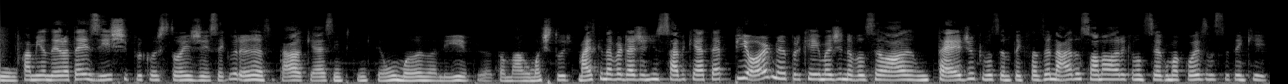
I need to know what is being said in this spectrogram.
o caminhoneiro até existe por questões de segurança e tal, que é sempre tem que ter um humano ali pra tomar alguma atitude. Mas que na verdade a gente sabe que é até pior, né? Porque imagina você lá, um tédio que você não tem que fazer nada, só na hora que acontecer alguma coisa você tem que.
